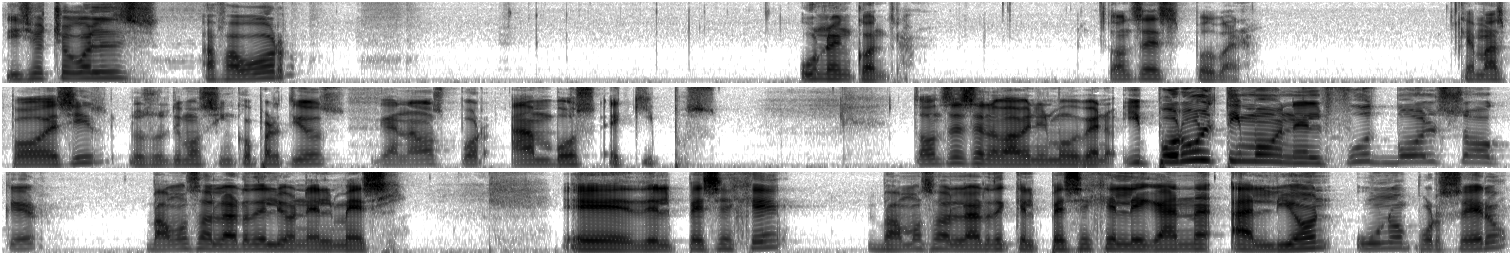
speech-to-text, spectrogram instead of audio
18 goles a favor, uno en contra. Entonces, pues bueno, ¿qué más puedo decir? Los últimos cinco partidos ganados por ambos equipos. Entonces se nos va a venir muy bueno. Y por último, en el fútbol soccer, vamos a hablar de Lionel Messi. Eh, del PSG. Vamos a hablar de que el PSG le gana a Lyon 1 por 0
